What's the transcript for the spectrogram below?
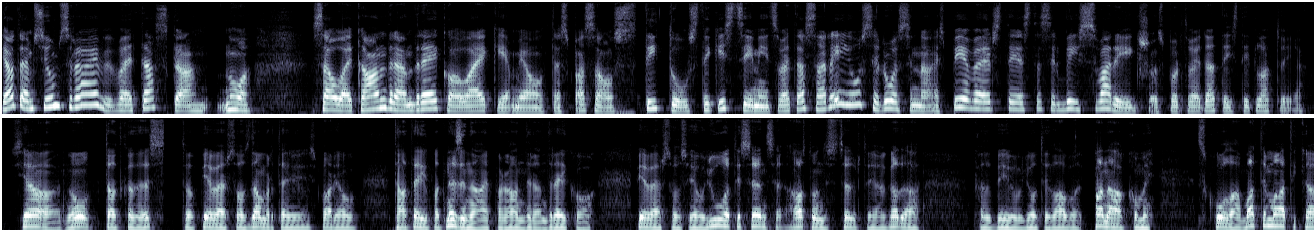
Jautājums jums, Raivi, vai tas, kā no savulaik Andra Andrēko laikiem jau tas pasaules tituls tika izcīnīts, vai tas arī jūs ir rosinājis pievērsties, tas ir bijis svarīgi šo sporta veidu attīstīt Latvijā? Jā, nu, tad, kad es to pievērsos Damratei, vispār jau tā teikt pat nezināju par Andru Andrēko. Pievērsos jau ļoti sen, 84. gadā, kad biju ļoti labi panākumi skolā matemātikā,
